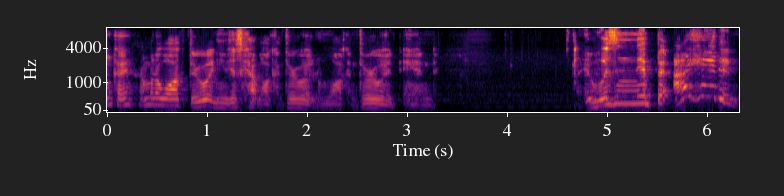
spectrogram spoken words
okay, I'm going to walk through it. And he just kept walking through it and walking through it. And it was nip. I had it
